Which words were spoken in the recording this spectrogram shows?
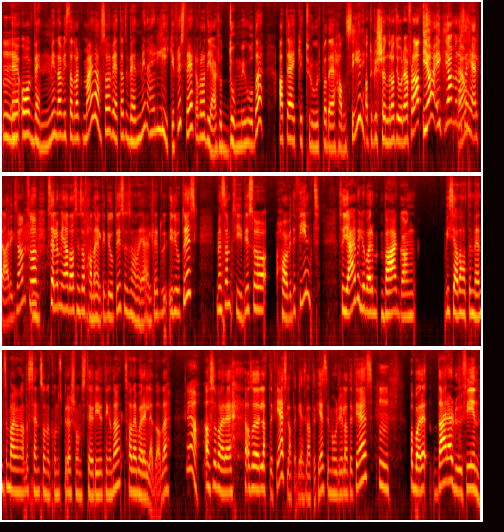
Mm. Eh, og vennen min, da, hvis det hadde vært meg, da, så vet jeg at vennen min er jo like frustrert over at jeg er så dum i hodet at jeg ikke tror på det han sier. At du ikke skjønner at jorda er flat? Ja, ikke, ja men altså Ja. helt der, ikke sant? Så selv om jeg da syns at han er helt idiotisk, så syns han at jeg er helt idiotisk. Men samtidig så har vi det fint. Så jeg ville jo bare hver gang Hvis jeg hadde hatt en venn som hver gang hadde sendt sånne konspirasjonsteorier, og ting og tang, så hadde jeg bare ledd av det. Ja. Altså bare altså latterfjes, latterfjes, latterfjes, emoji, latterfjes. Mm. Og bare Der er du fin!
